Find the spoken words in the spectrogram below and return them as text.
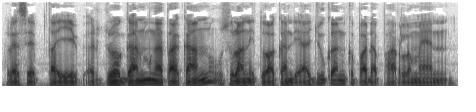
Recep Tayyip Erdogan mengatakan usulan itu akan diajukan kepada parlemen.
